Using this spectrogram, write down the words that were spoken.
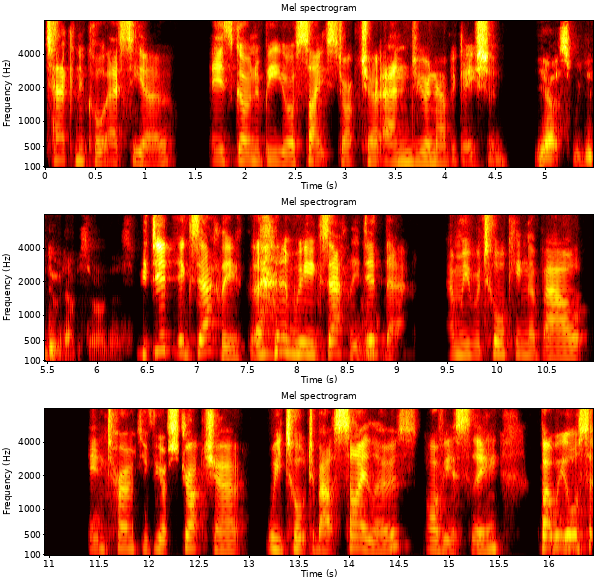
technical SEO is going to be your site structure and your navigation. Yes, we did do an episode on this. We did exactly. we exactly mm-hmm. did that. And we were talking about, in terms of your structure, we talked about silos, obviously, but we mm-hmm. also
